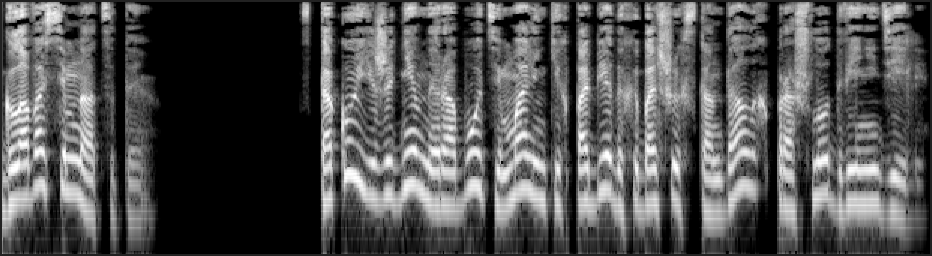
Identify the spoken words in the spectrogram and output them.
Глава 17. В такой ежедневной работе, маленьких победах и больших скандалах прошло две недели.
